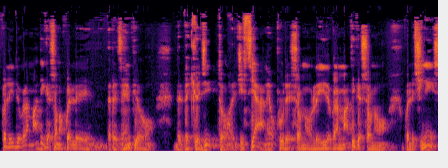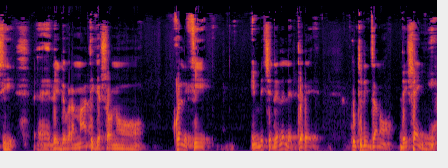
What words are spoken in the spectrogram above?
Quelle ideogrammatiche sono quelle, per esempio, del vecchio Egitto, egiziane, oppure sono le ideogrammatiche sono quelle cinesi, eh, le ideogrammatiche sono quelle che invece delle lettere utilizzano dei segni,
